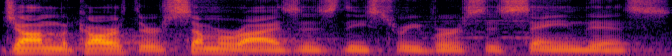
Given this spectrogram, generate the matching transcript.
John MacArthur summarizes these three verses saying this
